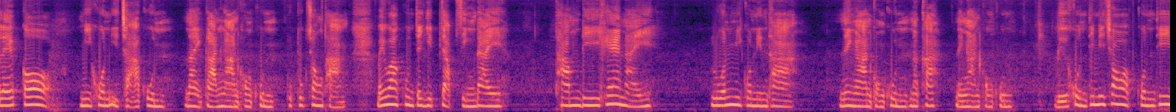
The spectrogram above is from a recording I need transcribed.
และก็มีคนอิจฉาคุณในการงานของคุณทุกๆช่องทาง ไม่ว่าคุณจะหยิบจับสิ่งใดทำดีแค่ไหน ล้วนมีคนนินทาในงานของคุณนะคะ ในงานของคุณ หรือคนที่ไม่ชอบคนที่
